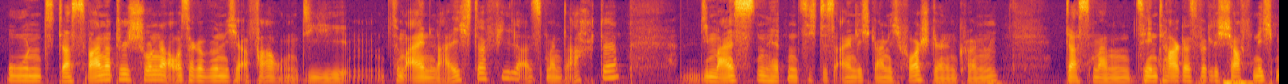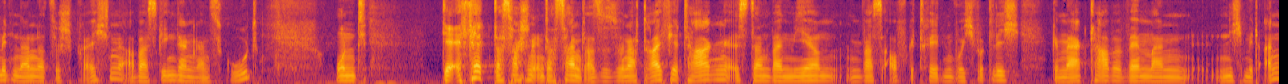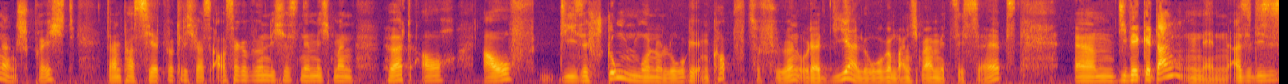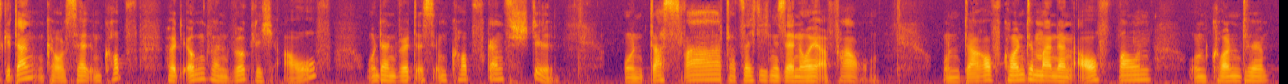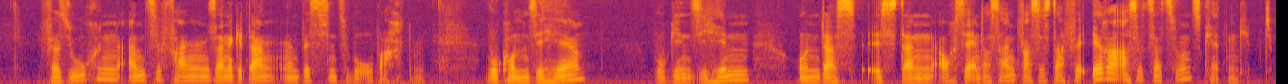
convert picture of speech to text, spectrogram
Und das war natürlich schon eine außergewöhnliche Erfahrung, die zum einen leichter fiel, als man dachte. Die meisten hätten sich das eigentlich gar nicht vorstellen können, dass man zehn Tage es wirklich schafft, nicht miteinander zu sprechen, aber es ging dann ganz gut. Und der Effekt, das war schon interessant. Also so nach drei, vier Tagen ist dann bei mir was aufgetreten, wo ich wirklich gemerkt habe, wenn man nicht mit anderen spricht, dann passiert wirklich was Außergewöhnliches, nämlich man hört auch auf, diese stummen Monologe im Kopf zu führen oder Dialoge manchmal mit sich selbst, ähm, die wir Gedanken nennen. Also dieses Gedankenkarussell im Kopf hört irgendwann wirklich auf und dann wird es im Kopf ganz still. Und das war tatsächlich eine sehr neue Erfahrung. Und darauf konnte man dann aufbauen und konnte versuchen anzufangen, seine Gedanken ein bisschen zu beobachten. Wo kommen sie her? Wo gehen sie hin? Und das ist dann auch sehr interessant, was es da für irre Assoziationsketten gibt.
